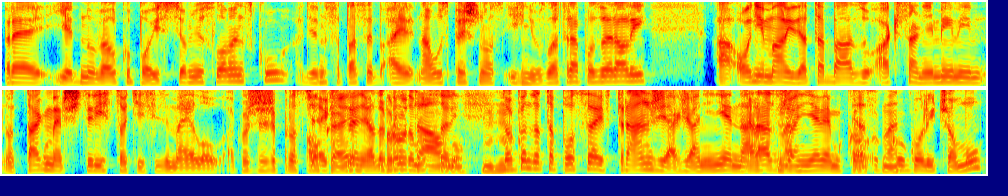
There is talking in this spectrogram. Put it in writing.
pre jednu veľkú poisťovňu Slovensku, a kde sme sa pase aj na úspešnosť ich newslettera pozerali a oni mali databázu, ak sa nemýlim, no takmer 400 tisíc mailov. Akože, že proste OK, extrémne. A dokonca, museli. Mhm. dokonca to posielali v tranžiach, že ani nie naraz, Jasné, že ani neviem ko, jasné. kvôli čomu.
